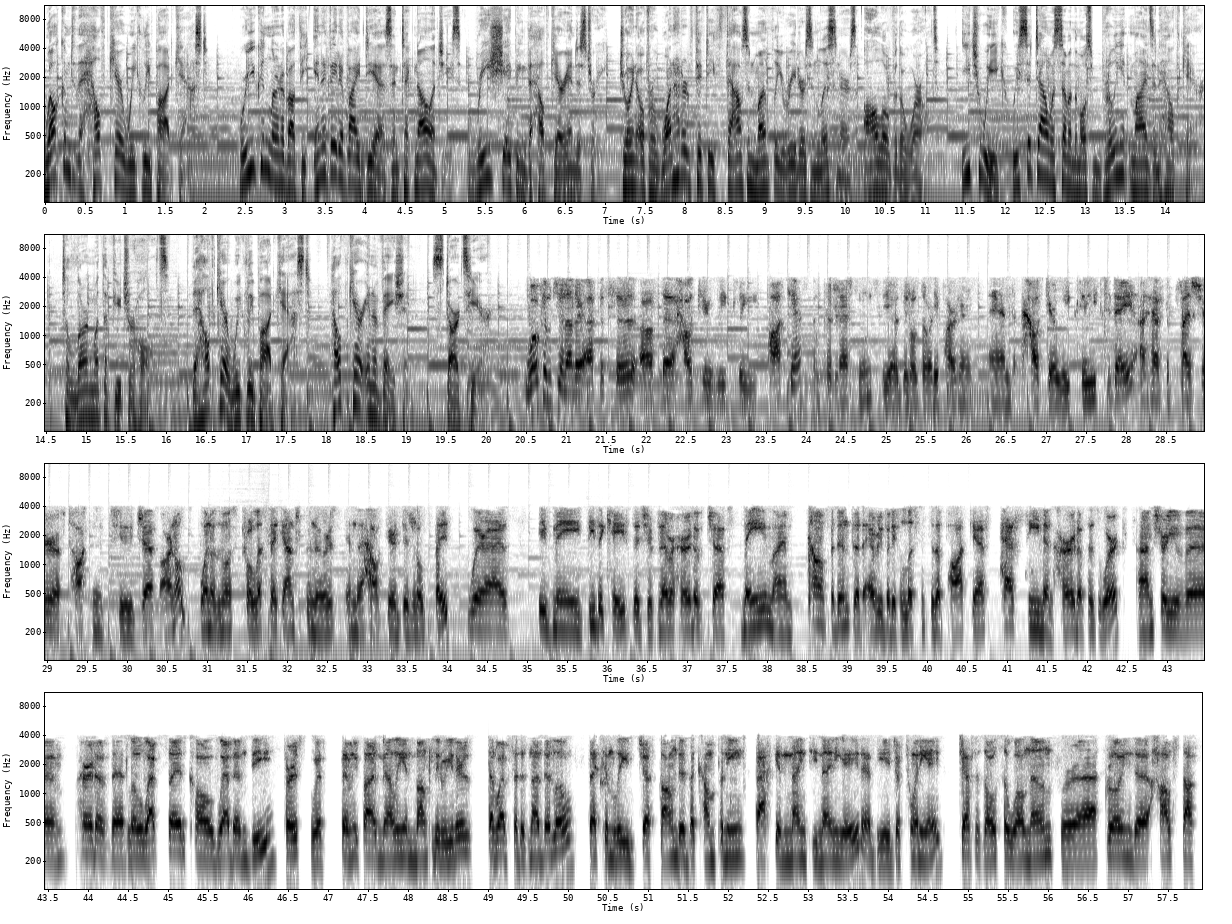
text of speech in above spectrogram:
Welcome to the Healthcare Weekly podcast, where you can learn about the innovative ideas and technologies reshaping the healthcare industry. Join over 150,000 monthly readers and listeners all over the world. Each week, we sit down with some of the most brilliant minds in healthcare to learn what the future holds. The Healthcare Weekly podcast, Healthcare Innovation, starts here. Welcome to another episode of the Healthcare Weekly podcast. I'm Pedro Nassim, CEO of Digital Authority Partners and Healthcare Weekly. Today, I have the pleasure of talking to Jeff Arnold, one of the most prolific entrepreneurs in the healthcare digital space. Whereas it may be the case that you've never heard of Jeff's name. I am confident that everybody who listens to the podcast has seen and heard of his work. I'm sure you've uh, heard of that little website called WebMD. First, with 75 million monthly readers. That website is low. Secondly, Jeff founded the company back in 1998 at the age of 28. Jeff is also well known for uh, growing the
